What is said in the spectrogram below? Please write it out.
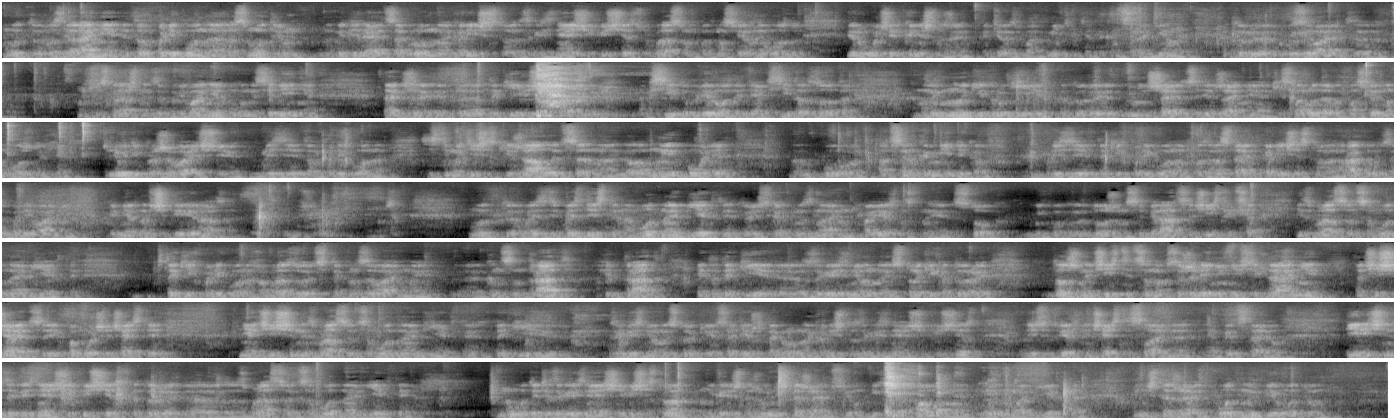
Вот возгорание этого полигона рассмотрим. Выделяется огромное количество загрязняющих веществ, выбрасываемых в атмосферный воздух. В первую очередь, конечно же, хотелось бы отметить это канцерогены, которые вызывают э, очень страшные заболевания у населения. Также это такие вещества, как оксид углерода, диоксид азота, ну и многие другие, которые уменьшают содержание кислорода в атмосферном воздухе. Люди, проживающие вблизи этого полигона, систематически жалуются на головные боли. Э, по оценкам медиков, вблизи таких полигонов возрастает количество раковых заболеваний примерно в 4 раза. Вот э, воздействие на водные объекты, то есть, как мы знаем, поверхностный сток должен собираться, чиститься и сбрасываться в водные объекты. В таких полигонах образуется так называемый э, концентрат, фильтрат. Это такие загрязненные стоки, которые должны чиститься, но, к сожалению, не всегда они очищаются, и по большей части неочищенные сбрасываются водные объекты. Такие загрязненные стоки содержат огромное количество загрязняющих веществ. Здесь вот в верхней части слайда я представил перечень загрязняющих веществ, которые э, сбрасываются в водные объекты. Ну вот эти загрязняющие вещества, они, конечно же, уничтожают всю их фауну водного объекта уничтожают водную биоту,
